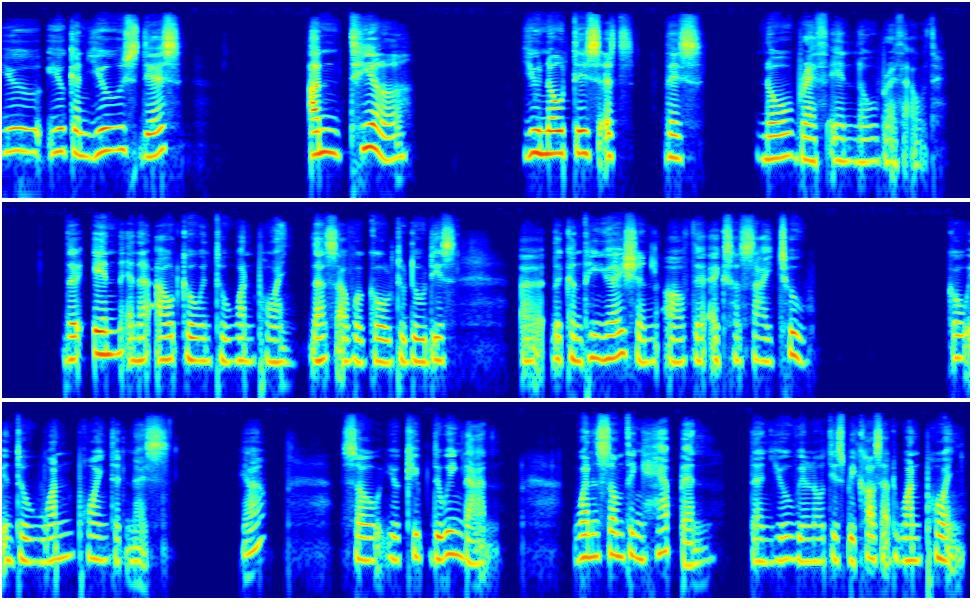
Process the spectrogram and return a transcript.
you you can use this until you notice it's there's no breath in, no breath out. The in and the out go into one point. That's our goal to do this, uh, the continuation of the exercise two. Go into one pointedness. Yeah? So you keep doing that. When something happen, then you will notice because at one point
